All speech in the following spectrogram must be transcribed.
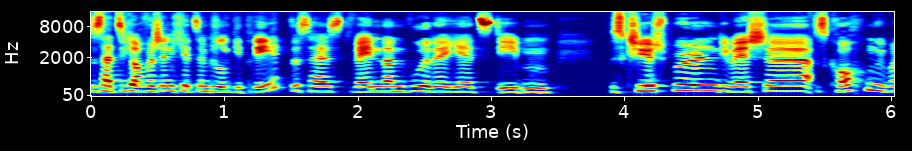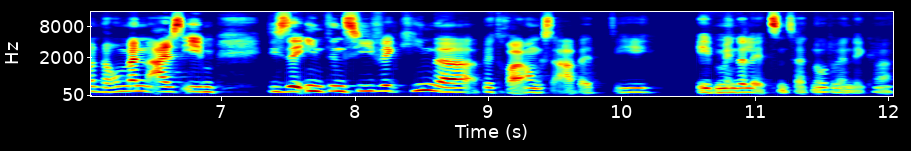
Das hat sich auch wahrscheinlich jetzt ein bisschen gedreht. Das heißt, wenn, dann wurde jetzt eben das Geschirrspülen, die Wäsche, das Kochen übernommen als eben diese intensive Kinderbetreuungsarbeit, die eben in der letzten Zeit notwendig war.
